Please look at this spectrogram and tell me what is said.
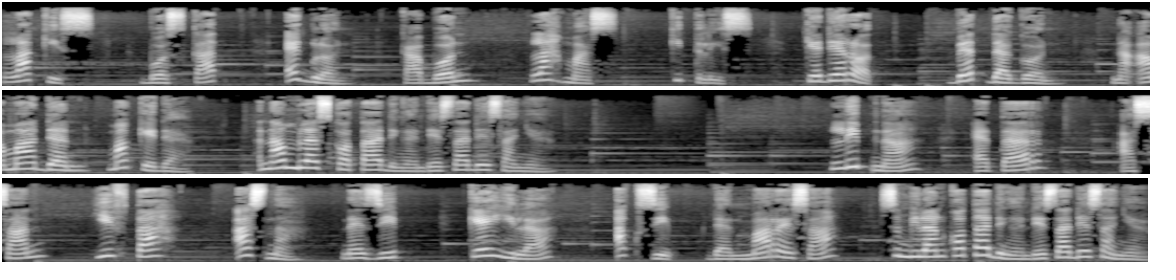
Lakis, Boskat, Eglon, Kabon, Lahmas, Kitlis, Gederot, Bet Dagon, Naama dan Makeda. 16 kota dengan desa-desanya. Libna, Eter, Asan, Yiftah, Asna, Nezib, Kehila, Aksib, dan Maresa, sembilan kota dengan desa-desanya.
